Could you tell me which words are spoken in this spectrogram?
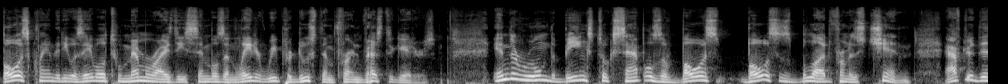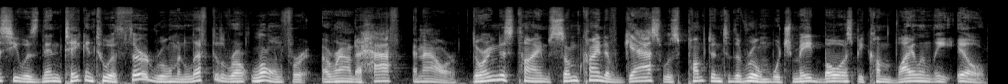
Boas claimed that he was able to memorize these symbols and later reproduce them for investigators. In the room, the beings took samples of Boas Boas's blood from his chin. After this, he was then taken to a third room and left alone for around a half an hour. During this time, some kind of gas was pumped into the room, which made Boas become violently ill.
